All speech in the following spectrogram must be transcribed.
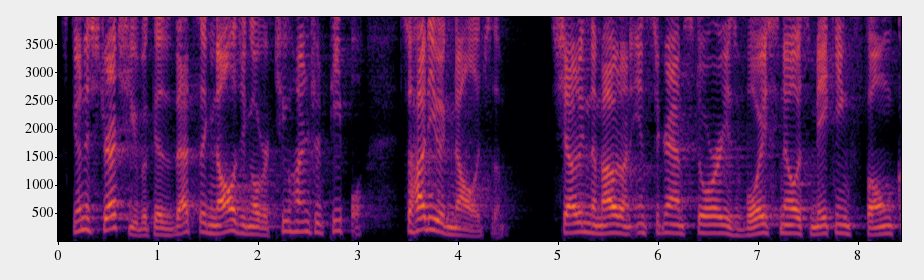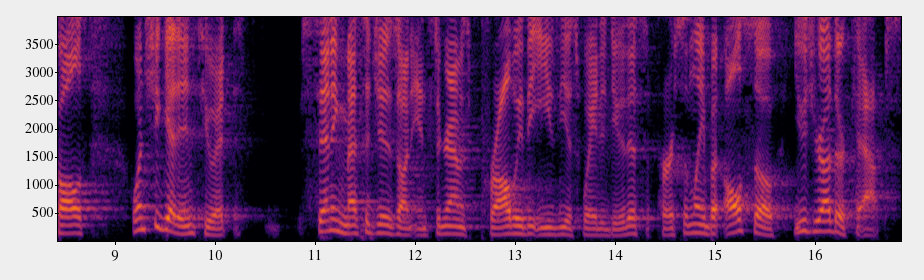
It's gonna stretch you because that's acknowledging over 200 people. So how do you acknowledge them? Shouting them out on Instagram stories, voice notes, making phone calls. Once you get into it, sending messages on Instagram is probably the easiest way to do this personally, but also use your other apps.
